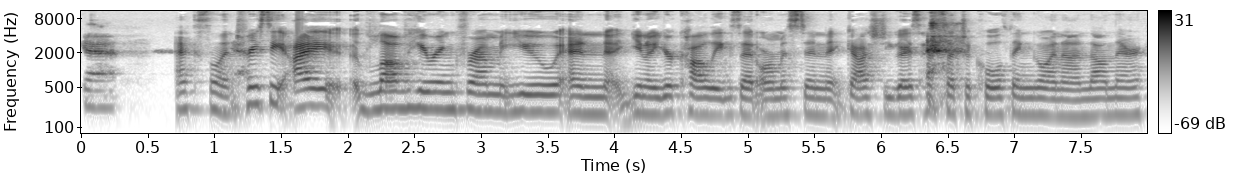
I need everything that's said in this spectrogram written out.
yeah Excellent. Yeah. Tracey, I love hearing from you and you know your colleagues at Ormiston. Gosh, you guys have such a cool thing going on down there.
